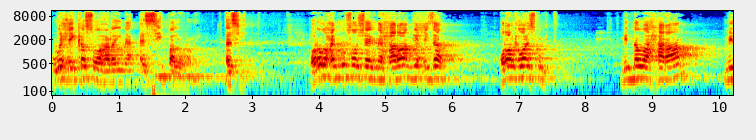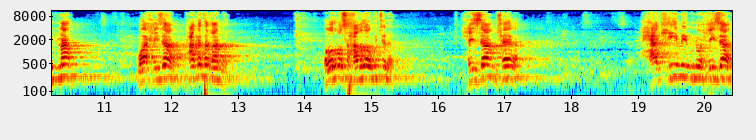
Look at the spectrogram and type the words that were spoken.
wixii ka soo hadhayna asiid baa la odhanay asiid. Hore waxaynu u soo sheegnay xaraam iyo xisaam qoraalka waa isku mid. Midna waa xaraam midna waa xisaam maxaa ka taqaanaa? Labaduba saxaabada waa ku jira. Xisaam sheega. Xakiim ibnu xisaam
